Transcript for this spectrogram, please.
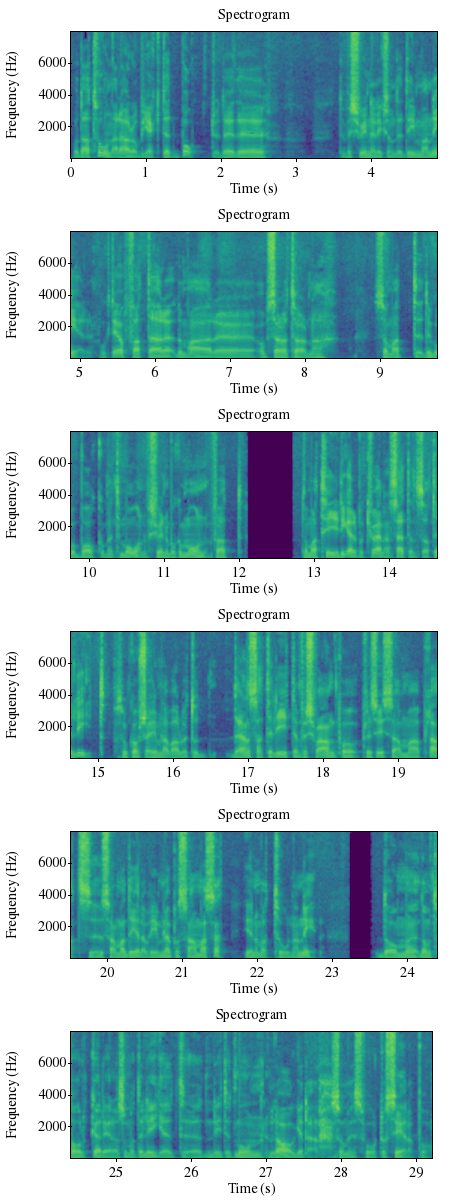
Och där tonar det här objektet bort. Det, det, det försvinner liksom, det dimmar ner. Och det uppfattar de här eh, observatörerna som att det går bakom ett moln, försvinner bakom moln. För att de har tidigare på kvällen sett en satellit som korsar himlavalvet. Och den satelliten försvann på precis samma plats, samma del av himlen på samma sätt. Genom att tona ner. De, de tolkar det då som att det ligger ett, ett litet månlager där. Som är svårt att se på,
